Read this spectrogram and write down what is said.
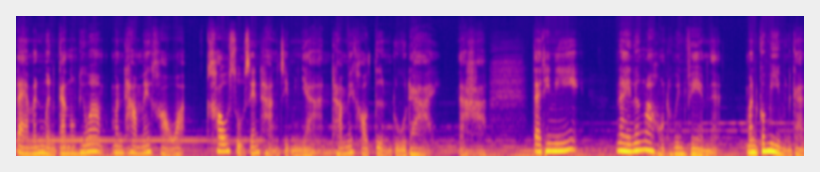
แต่มันเหมือนกันตรงที่ว่ามันทำให้เขาอะเข้าสู่เส้นทางจิตวิญญาณทำให้เขาตื่นรู้ได้นะคะ แต่ทีนี้ในเรื่องราวของทวินเฟรมเนี่ยมันก็มีเหมือนกัน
